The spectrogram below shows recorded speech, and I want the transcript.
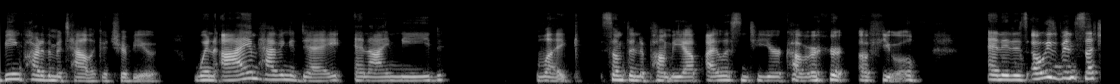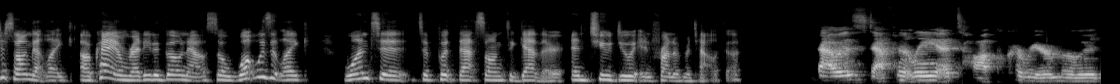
being part of the Metallica tribute, when I am having a day and I need like something to pump me up, I listen to your cover of Fuel. And it has always been such a song that like okay i'm ready to go now. So what was it like one to to put that song together and two do it in front of metallica? That was definitely a top career moment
